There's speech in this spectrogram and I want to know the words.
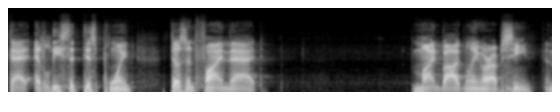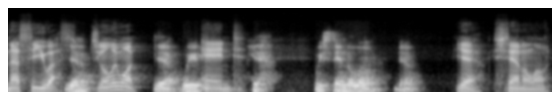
that at least at this point doesn't find that mind-boggling or obscene, and that's the U.S. Yeah, it's the only one. Yeah, we and yeah we stand alone. Yeah, yeah, stand alone.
